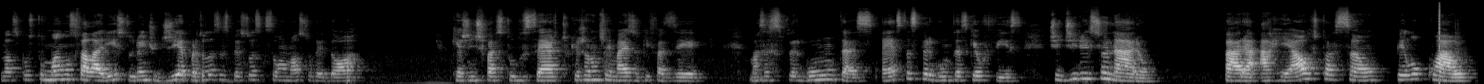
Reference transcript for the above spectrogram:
nós costumamos falar isso durante o dia para todas as pessoas que são ao nosso redor, que a gente faz tudo certo, que eu já não sei mais o que fazer. Mas as perguntas, estas perguntas que eu fiz, te direcionaram para a real situação pelo qual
